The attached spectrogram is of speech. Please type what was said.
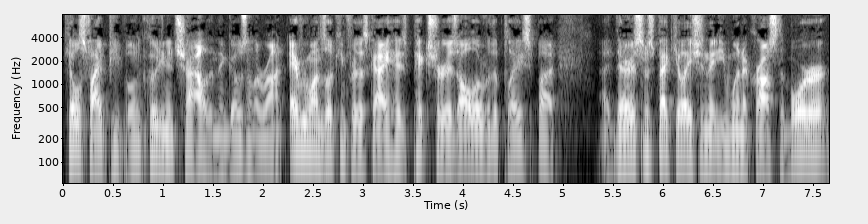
kills five people, including a child, and then goes on the run. Everyone's looking for this guy. His picture is all over the place, but uh, there is some speculation that he went across the border.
